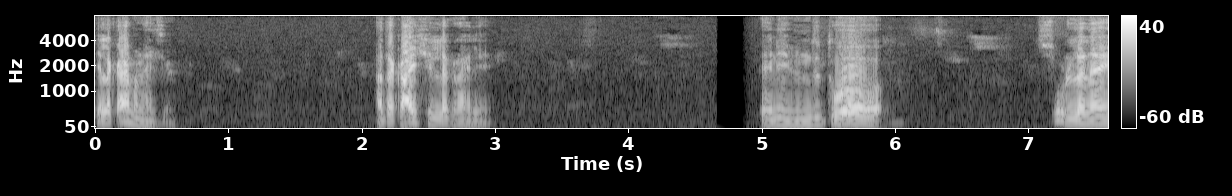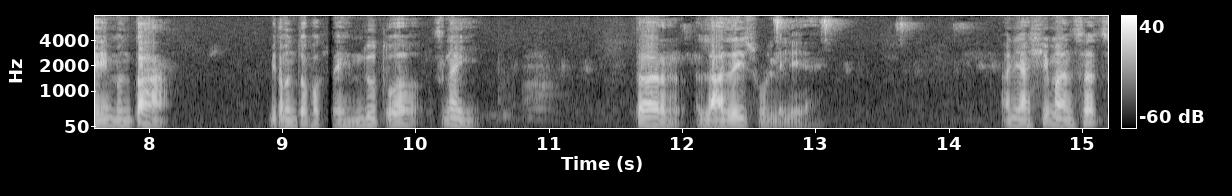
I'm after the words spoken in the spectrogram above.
याला काय म्हणायचं? आता काय शिल्लक राहिले? त्यांनी हिंदुत्व सोडलं नाही म्हणता मी म्हणतो फक्त हिंदुत्वच नाही तर लाजही सोडलेली आहे. आणि अशी माणसंच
